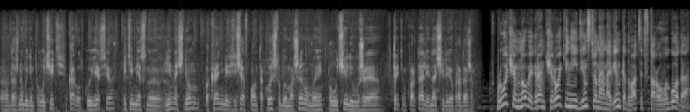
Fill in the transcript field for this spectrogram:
э, должны будем получить короткую версию, пятиместную, и начнем, по крайней мере, сейчас план такой, чтобы машину мы получили уже в третьем квартале и начали ее продажи. Впрочем, новый Grand Cherokee не единственная новинка 2022 года.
